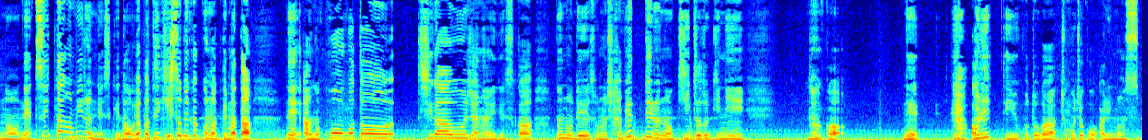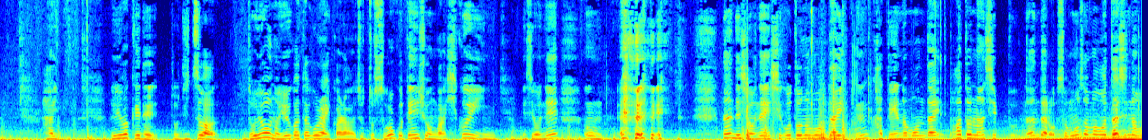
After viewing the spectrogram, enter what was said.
の、ね、ツイッターを見るんですけどやっぱテキストで書くのってまた、ね、あの口語と違うじゃないですか。なのでその喋ってるのを聞いた時になんかねいやあれっていうことがちょこちょこあります。はい。というわけで実は土曜の夕方ぐらいからちょっとすごくテンションが低いんですよね。うん。何でしょうね。仕事の問題ん？家庭の問題？パートナーシップなんだろうそもそも私の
